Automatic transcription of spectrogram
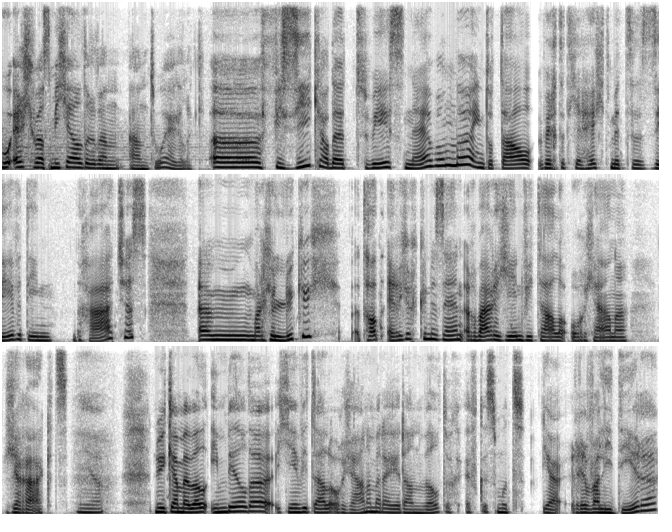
Hoe erg was Michael er dan aan toe eigenlijk? Eh, fysiek had hij twee snijwonden. In totaal werd het gehecht met eh, 17 draadjes. Ehm, maar gelukkig, het had erger kunnen zijn, er waren geen vitale organen geraakt. Ja. Nu, ik kan me wel inbeelden, geen vitale organen, maar dat je dan wel toch even moet ja, revalideren.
